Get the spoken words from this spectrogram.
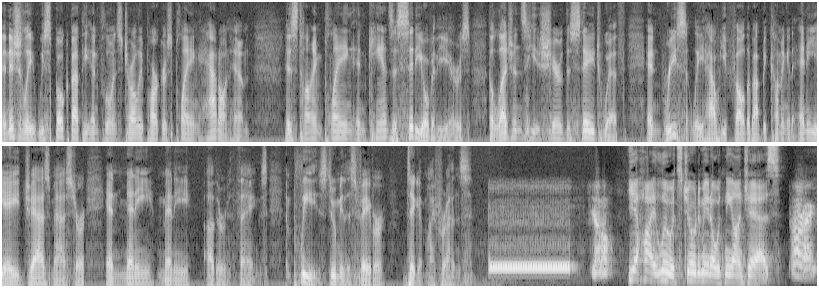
Initially, we spoke about the influence Charlie Parker's playing had on him, his time playing in Kansas City over the years, the legends he has shared the stage with, and recently how he felt about becoming an NEA jazz master, and many, many other things. And please do me this favor dig it, my friends. Hello. Yeah, hi, Lou. It's Joe Dimino with Neon Jazz. All right.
